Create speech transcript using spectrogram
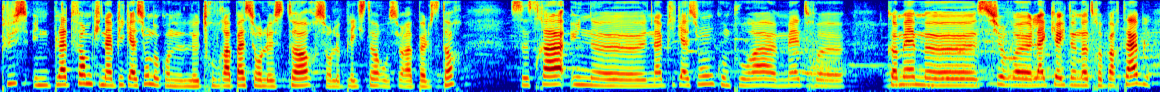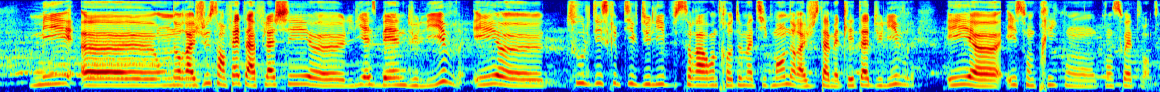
plus une plateforme qu'une application, donc on ne le trouvera pas sur le store, sur le Play Store ou sur Apple Store. Ce sera une, euh, application qu'on pourra mettre quand même sur l'accueil de notre portable mais euh, on aura juste en fait à flasher euh, l'ISBN du livre et euh, tout le descriptif du livre sera rentré automatiquement. On aura juste à mettre l'état du livre et, son prix qu'on souhaite vendre.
